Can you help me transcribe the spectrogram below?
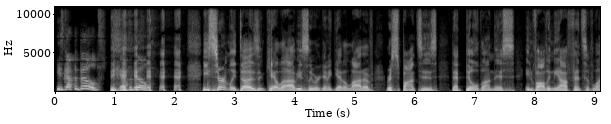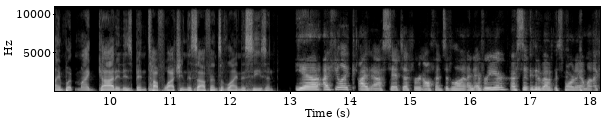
He's got the build. He's got the build. he certainly does. And Kayla, obviously, we're going to get a lot of responses that build on this involving the offensive line. But my God, it has been tough watching this offensive line this season. Yeah, I feel like I've asked Santa for an offensive line every year. I was thinking about it this morning. I'm like,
